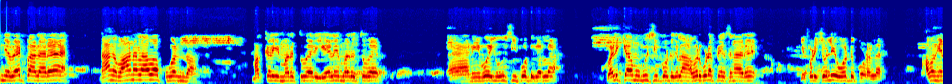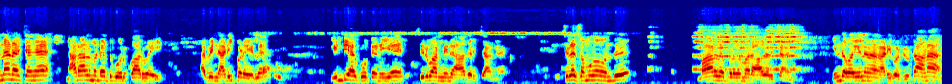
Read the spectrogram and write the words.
எங்க வேட்பாளரை நாங்க வானலாவா புகழ்ந்தோம். மக்களின் மருத்துவர் ஏழை மருத்துவர். நீ போய் ஊசி போட்டுக்கலாம் வலிக்காம ஊசி போட்டுக்கலாம். அவர் கூட பேசினாரு. இப்படி சொல்லி ஓட்டு போடலை. அவங்க என்ன நினைச்சாங்க? நாடாளுமன்றத்துக்கு ஒரு பார்வை அப்படின்ற அடிப்படையில் இந்தியா கூட்டணியை சிறுபான்மையினை ஆதரித்தாங்க சில சமூகம் வந்து பாரத பிரதமர் ஆதரித்தாங்க இந்த வகையில் நாங்கள் அடிபட்டுவிட்டோம் ஆனால்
